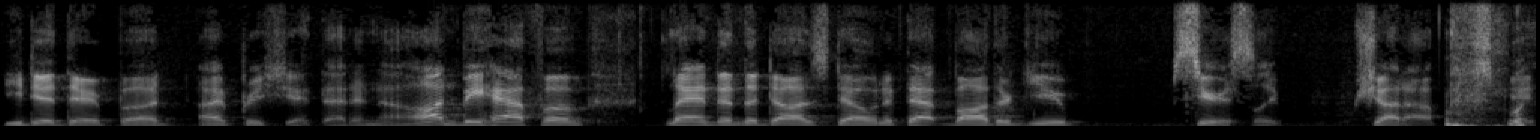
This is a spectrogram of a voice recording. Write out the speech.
you did there, bud. I appreciate that. And uh, on behalf of Landon the Doz Doane, if that bothered you, seriously, shut up. Th-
